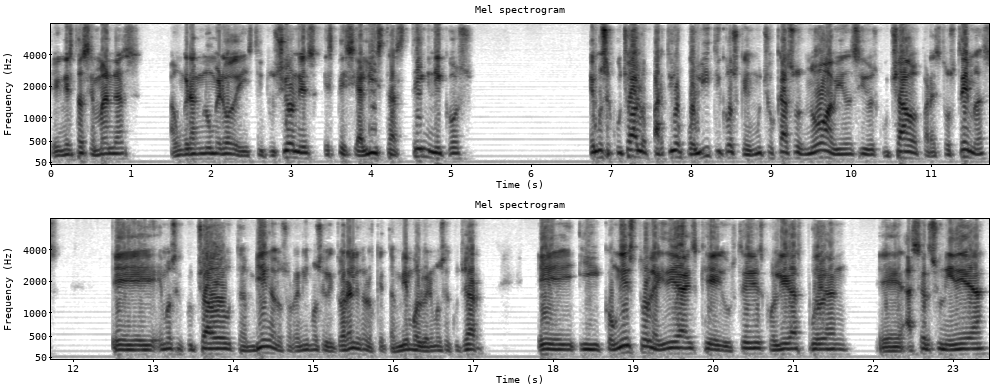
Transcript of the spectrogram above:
en estas semanas a un gran número de instituciones, especialistas técnicos. Hemos escuchado a los partidos políticos que en muchos casos no habían sido escuchados para estos temas. Eh, hemos escuchado también a los organismos electorales, a los que también volveremos a escuchar. Eh, y con esto la idea es que ustedes, colegas, puedan eh, hacerse una idea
